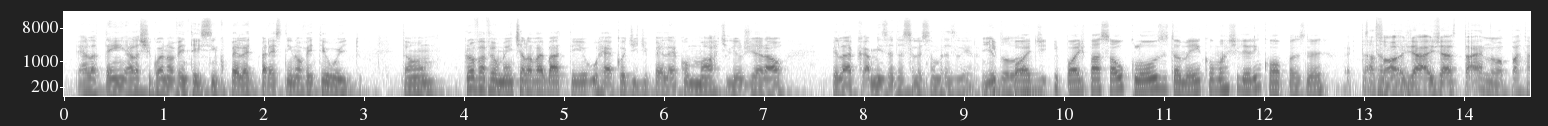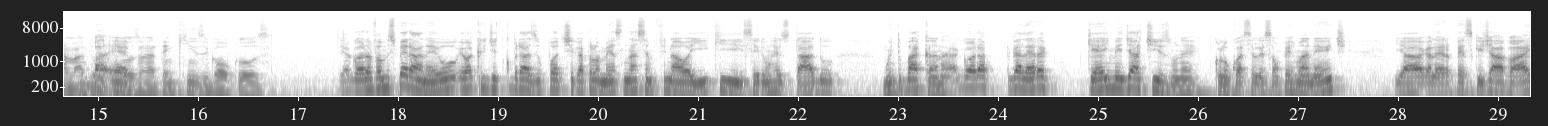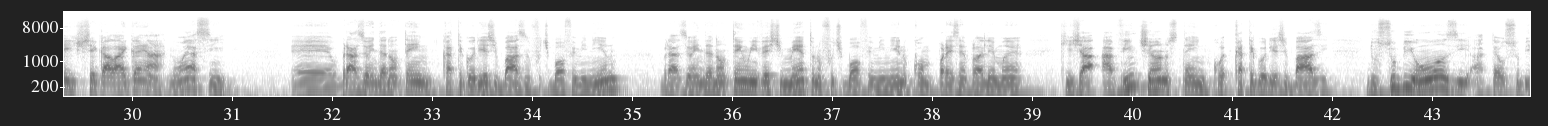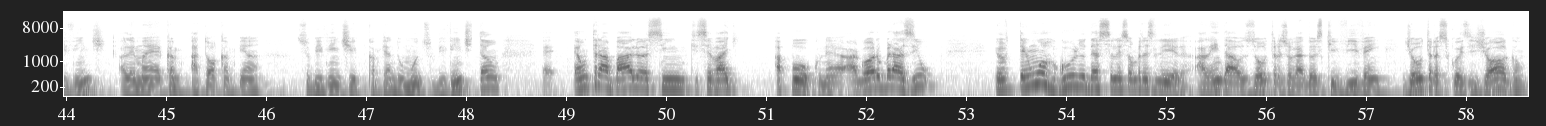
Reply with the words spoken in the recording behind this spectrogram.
Ela, tem, ela chegou a 95, Pelé parece que tem 98. Então, provavelmente ela vai bater o recorde de Pelé como maior artilheiro geral pela camisa da seleção brasileira. E pode, e pode passar o Close também como artilheiro em Copas, né? Tá, só, já, já tá no patamar do Ah, é. Close, né? Tem 15 igual o Close. E agora vamos esperar, né? Eu, eu acredito que o Brasil pode chegar pelo menos na semifinal aí, que seria um resultado muito bacana. Agora a galera quer imediatismo, né? Colocou a seleção permanente e a galera pensa que já vai chegar lá e ganhar. Não é assim. É, o Brasil ainda não tem categorias de base no futebol feminino. O Brasil ainda não tem um investimento no futebol feminino, como, por exemplo, a Alemanha, que já há 20 anos tem categorias de base do sub-11 até o sub-20. A Alemanha é atual campeã sub-20, campeã do mundo sub-20. Então, é, é um trabalho, assim, que você vai a pouco, né? Agora, o Brasil... Eu tenho um orgulho dessa seleção brasileira. Além das outras jogadores que vivem de outras coisas e jogam,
